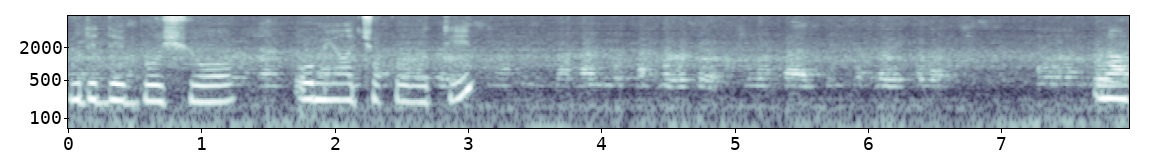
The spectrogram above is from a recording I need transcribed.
বুদ্ধদেব বসু, অমিয় চক্রবর্তী। ওনার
